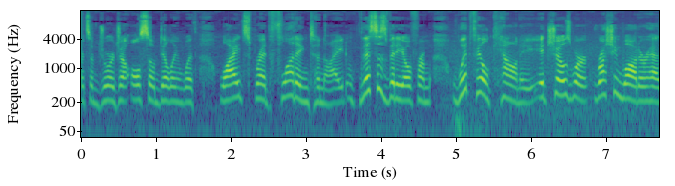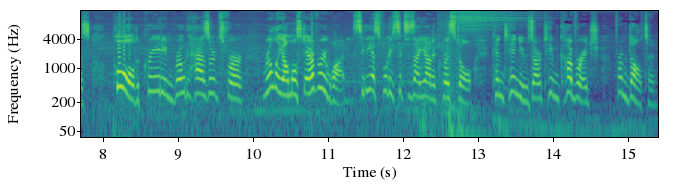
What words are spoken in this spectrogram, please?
Parts of Georgia also dealing with widespread flooding tonight. This is video from Whitfield County. It shows where rushing water has pooled, creating road hazards for really almost everyone. CBS 46's Ayanna Crystal continues our team coverage from Dalton.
